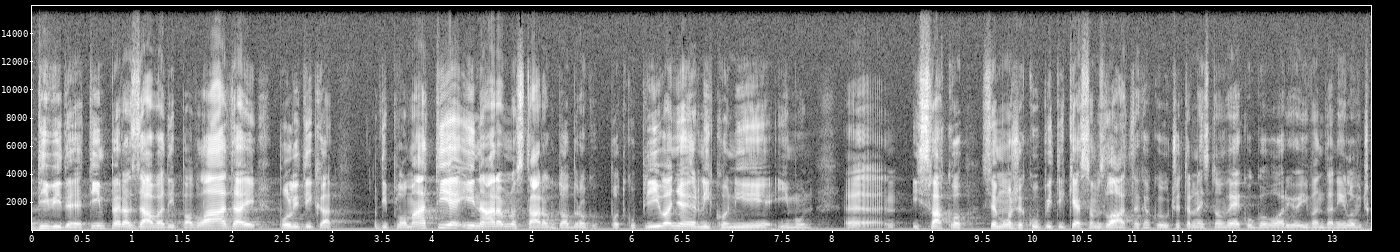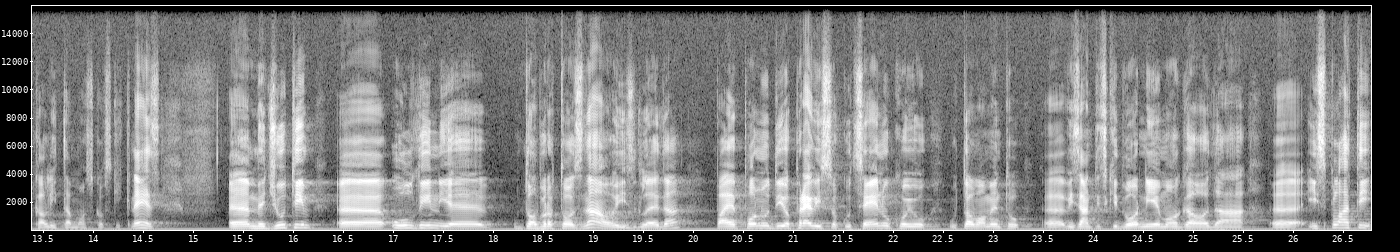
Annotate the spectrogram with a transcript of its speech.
divide timpera, zavadi pa vladaj, politika diplomatije i naravno starog dobrog potkupljivanja, jer niko nije imun e, i svako se može kupiti kesom zlata, kako je u 14. veku govorio Ivan Danilović Kalita, moskovski knez. E, međutim, e, Uldin je dobro to znao izgleda, pa je ponudio previsoku cenu koju u tom momentu Vizantijski dvor nije mogao da isplati,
